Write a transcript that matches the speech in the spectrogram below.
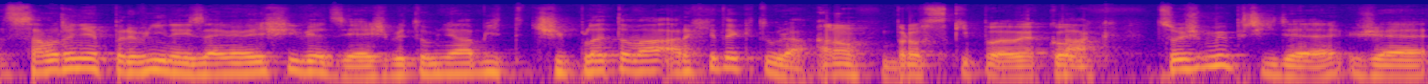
samozřejmě první nejzajímavější věc je, že by to měla být chipletová architektura. Ano, brovský jako... Tak, Což mi přijde, že,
